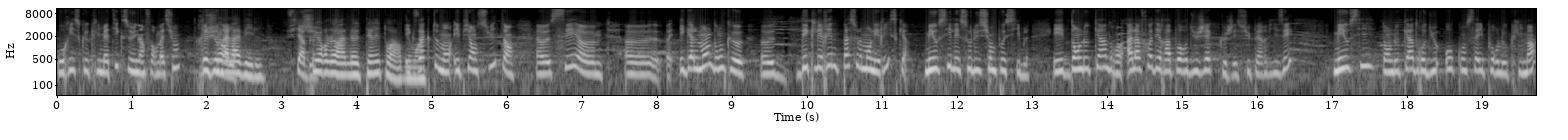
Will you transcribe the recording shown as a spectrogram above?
au risque climatique, c'est une information régionale. Sur la ville. Fiable. Sur le, territoire. Exactement. Et puis ensuite, euh, c'est également donc d'éclairer pas seulement les risques, mais aussi les solutions possibles. Et dans le cadre à la fois des rapports du GIEC que j'ai supervisés, mais aussi dans le cadre du Haut Conseil pour le climat,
